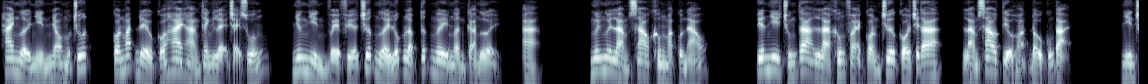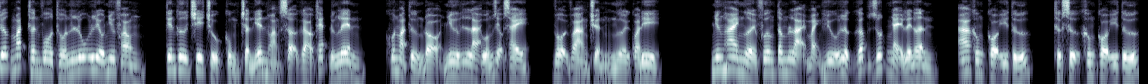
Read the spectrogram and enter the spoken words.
hai người nhìn nhau một chút con mắt đều có hai hàng thanh lệ chạy xuống, nhưng nhìn về phía trước người lúc lập tức ngây ngẩn cả người à ngươi ngươi làm sao không mặc quần áo? Tiên nhi chúng ta là không phải còn chưa có chết ta, làm sao tiểu hoạt đầu cũng tại? Nhìn trước mắt thân vô thốn lũ liêu như phong, tiên cư chi chủ cùng trần yên hoảng sợ gào thét đứng lên, khuôn mặt tưởng đỏ như là uống rượu say, vội vàng chuyển người qua đi. Nhưng hai người phương tâm lại mạnh hữu lực gấp rút nhảy lên ân, a, không có ý tứ, thực sự không có ý tứ,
